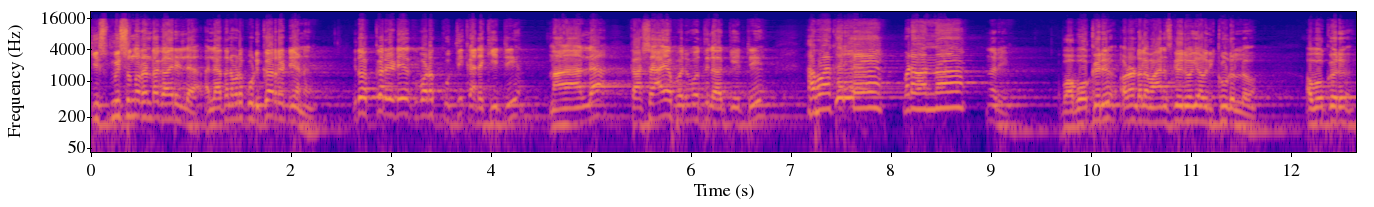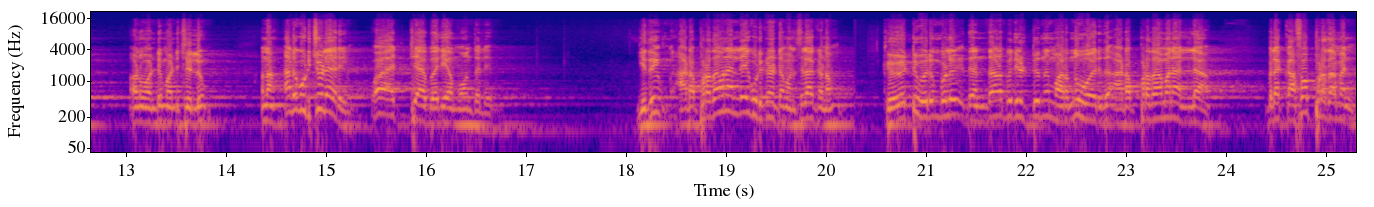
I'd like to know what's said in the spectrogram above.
കിസ്മിസ് എന്ന് പറയേണ്ട കാര്യമില്ല. അല്ലാതെ ഇവിടെ കുടിക്കാൻ റെഡിയാണ് ഇതൊക്കെ റെഡിയാക്കി ഇവിടെ കുത്തി കലക്കിയിട്ട് നല്ല കഷായ പരുവത്തിലാക്കിയിട്ട് അബോക്കര് ഇവിടെ വന്നാ. എന്നറിയും. അപ്പൊ അബോക്കര് അവിടെ ഉണ്ടല്ലോ മാനസിക രോഗി അവിടെ ഇരിക്കുന്നുണ്ടല്ലോ. അബോക്കര് ആണ് വണ്ടി മണ്ടി ചെല്ലും. എന്നാ അവിടെ കുടിച്ചൂടെ അറിയും ഒറ്റ വലിയ മോന്തൽ. ഇത് അടപ്രധാനല്ലേ കുടിക്കണം മനസ്സിലാക്കണം. കേട്ട് വരുമ്പോൾ ഇതെന്താണ് ഇപ്പൊ ഇട്ടെന്ന് മറന്നു പോകരുത്. അടപ്രഥമനല്ല. ഇവിടെ കഫപ്രഥമൻ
